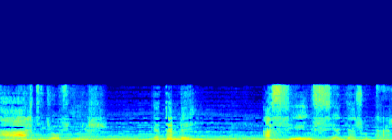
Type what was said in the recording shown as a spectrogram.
A arte de ouvir é também a ciência de ajudar.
